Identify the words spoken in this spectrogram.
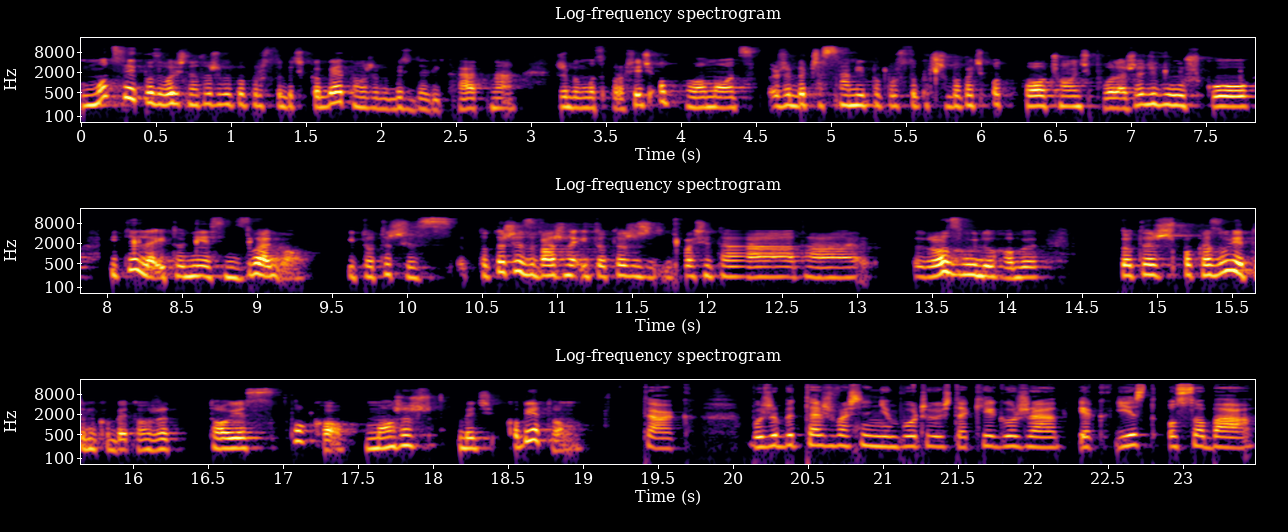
móc sobie pozwolić na to, żeby po prostu być kobietą, żeby być delikatna, żeby móc prosić o pomoc, żeby czasami po prostu potrzebować odpocząć, poleżeć w łóżku i tyle. I to nie jest nic złego. I to też jest, to też jest ważne i to też właśnie ta, ta rozwój duchowy to też pokazuje tym kobietom, że to jest spoko, możesz być kobietą. Tak, bo żeby też właśnie nie było czegoś takiego, że jak jest osoba,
